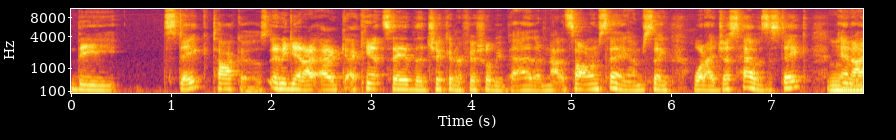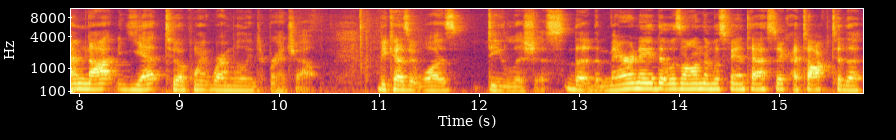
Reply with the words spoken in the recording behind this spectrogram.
The steak tacos, and again, I, I, I can't say the chicken or fish will be bad. I'm not. That's not what I'm saying. I'm just saying what I just have is a steak, and I'm not yet to a point where I'm willing to branch out because it was delicious. The the marinade that was on them was fantastic. I talked to the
